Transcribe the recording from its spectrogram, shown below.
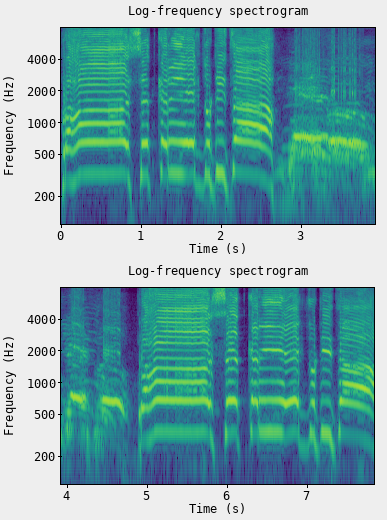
प्रहार शेतकरी एकजुटीचा. प्रहार शेतकरी एकजुटीचा.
